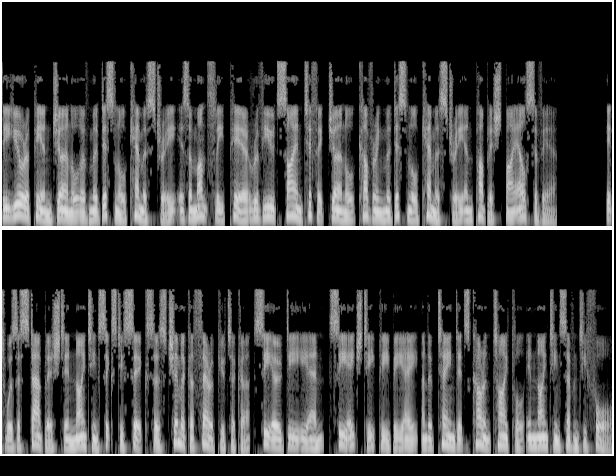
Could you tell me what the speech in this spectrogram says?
The European Journal of Medicinal Chemistry is a monthly peer-reviewed scientific journal covering medicinal chemistry and published by Elsevier. It was established in 1966 as Chimica Therapeutica and obtained its current title in 1974.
